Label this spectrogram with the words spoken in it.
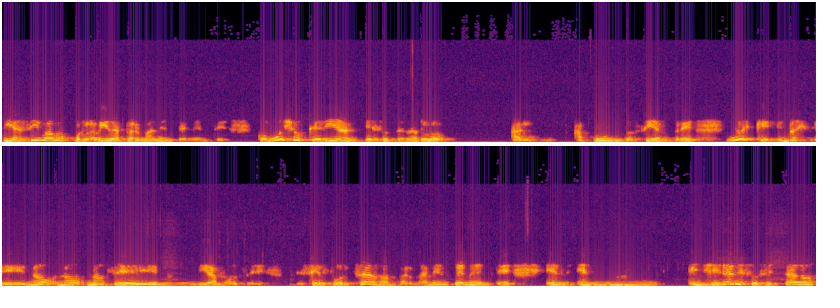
Y así vamos por la vida permanentemente. Como ellos querían eso tenerlo al, a punto siempre, no es que no, eh, no, no, no se, digamos, eh, se esforzaban permanentemente en, en, en llegar a esos estados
